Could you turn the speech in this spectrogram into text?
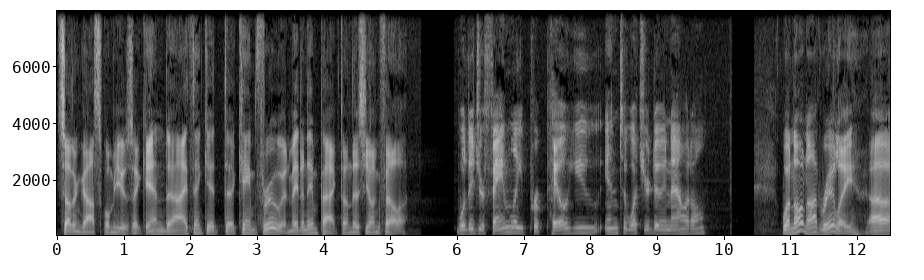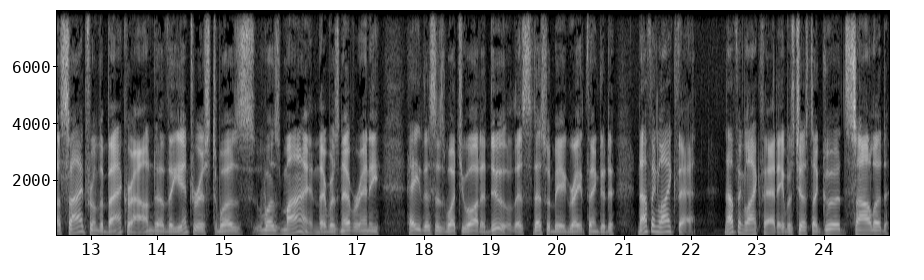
Southern gospel music, and uh, I think it uh, came through and made an impact on this young fella. Well, did your family propel you into what you're doing now at all? Well, no, not really. Uh, aside from the background, uh, the interest was was mine. There was never any, "Hey, this is what you ought to do. This this would be a great thing to do." Nothing like that. Nothing like that. It was just a good, solid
